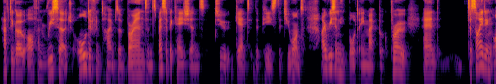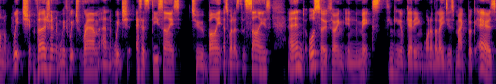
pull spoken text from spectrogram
have to go off and research all different types of brands and specifications to get the piece that you want. I recently bought a MacBook Pro and deciding on which version with which RAM and which SSD size to buy, as well as the size, and also throwing in the mix, thinking of getting one of the latest MacBook Airs,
